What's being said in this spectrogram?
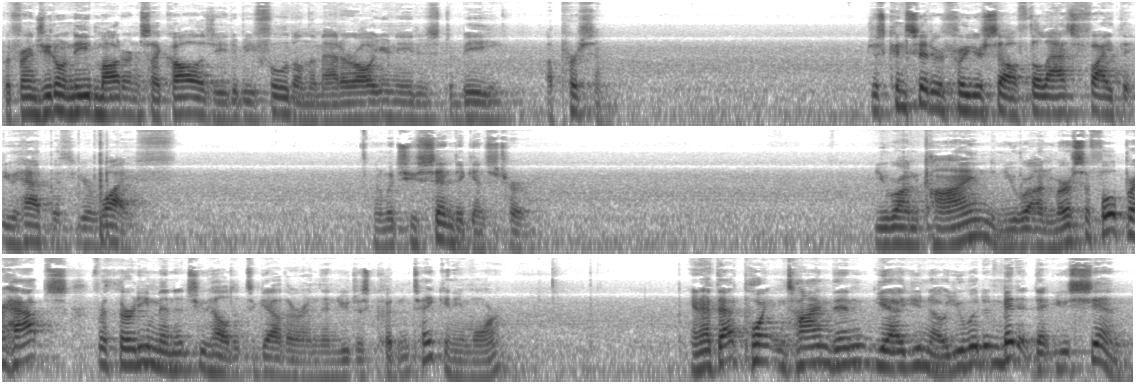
But, friends, you don't need modern psychology to be fooled on the matter. All you need is to be a person. Just consider for yourself the last fight that you had with your wife, in which you sinned against her. You were unkind and you were unmerciful. Perhaps for 30 minutes you held it together and then you just couldn't take anymore. And at that point in time, then, yeah, you know, you would admit it that you sinned.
